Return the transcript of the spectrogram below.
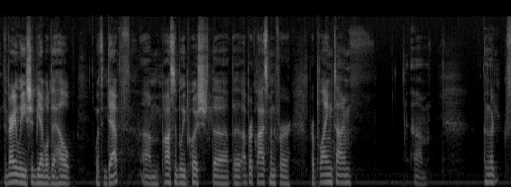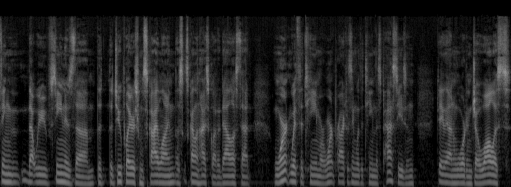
at the very least, should be able to help with depth, um, possibly push the, the upperclassmen for, for playing time. Um, another thing that we've seen is the, the, the two players from Skyline, the Skyline High School out of Dallas, that weren't with the team or weren't practicing with the team this past season. Da'Leon Ward and Joe Wallace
